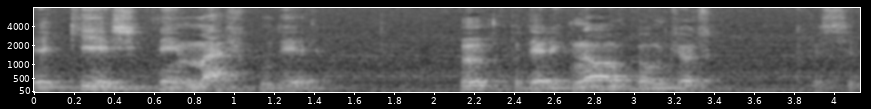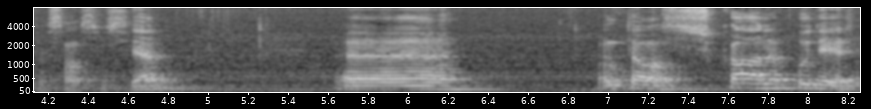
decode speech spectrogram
aqueles que têm mais poder, hum, poder económico ou melhor situação social. Uh, então, se a escola puder,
